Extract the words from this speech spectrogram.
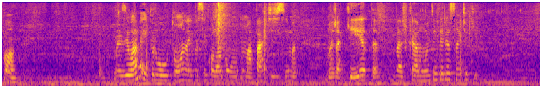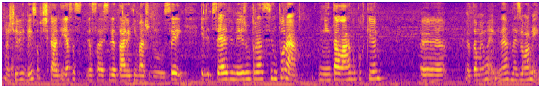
Ó. Mas eu amei pro outono. Aí você coloca um, uma parte de cima, uma jaqueta. Vai ficar muito interessante aqui. Achei ele bem sofisticado. E essa, essa, esse detalhe aqui embaixo do seio, ele serve mesmo para cinturar. Em mim tá largo porque é, é tamanho M, né? Mas eu amei.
